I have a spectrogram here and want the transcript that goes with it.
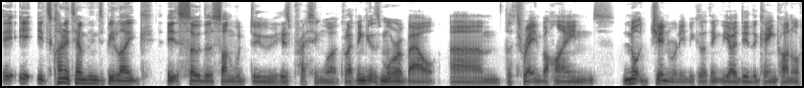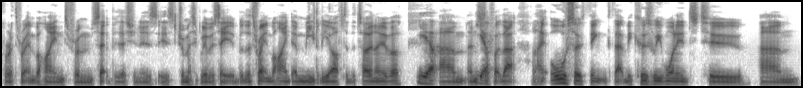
it, it, it's kind of tempting to be like it's so the Son would do his pressing work, but I think it was more about um, the threat in behind. Not generally, because I think the idea that Kane can't offer a threat in behind from set position is is dramatically overstated. But the threat in behind immediately after the turnover, Yeah. um, and Yeah. stuff like that. And I also think that because we wanted to, um,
